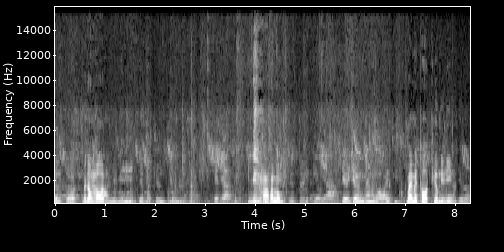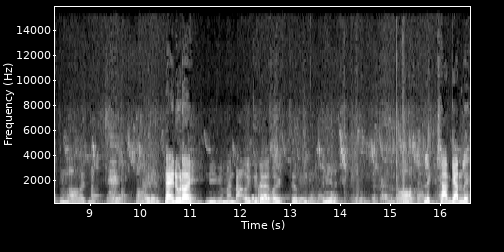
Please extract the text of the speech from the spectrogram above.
chưa bị ơi mấy tầng thốt Mấy tầng thốt. chưa mà chưa mà luôn được เช็ดยาขาพัดลมยืดเชื่อมอร่อยทำไมไม่ถอดเชื่อมดี ở đây thì ở ๆไหนดูหน่อย đi với man bão ơi cứ để ơi sớm tí cái này đấy อ๋อเหล็กฉากยันเลย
